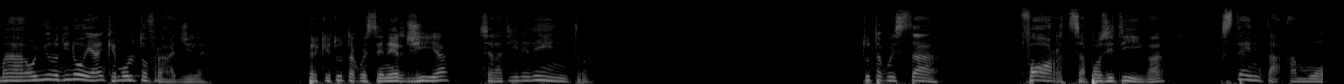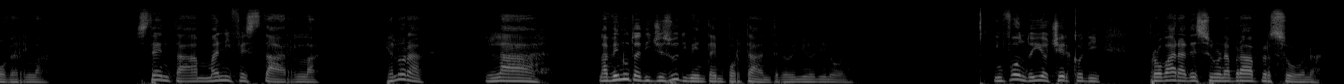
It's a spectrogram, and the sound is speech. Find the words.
ma ognuno di noi è anche molto fragile, perché tutta questa energia se la tiene dentro. Tutta questa forza positiva stenta a muoverla, stenta a manifestarla. E allora la, la venuta di Gesù diventa importante per ognuno di noi. In fondo io cerco di provare ad essere una brava persona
